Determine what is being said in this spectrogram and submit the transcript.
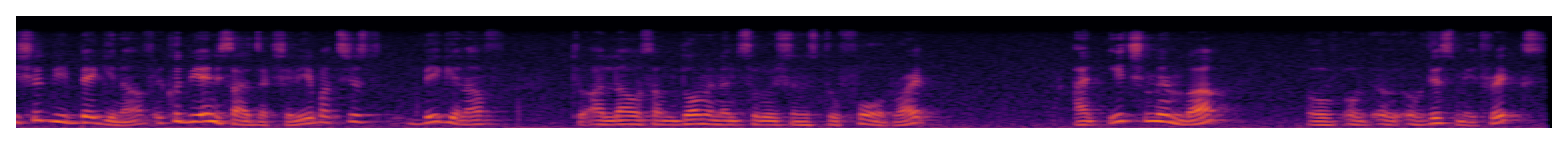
It should be big enough. It could be any size actually, but just big enough to allow some dominant solutions to form, right? And each member of, of, of this matrix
